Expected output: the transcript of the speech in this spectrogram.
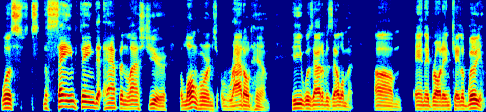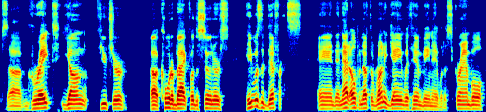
was the same thing that happened last year. The Longhorns rattled him. He was out of his element. Um, and they brought in Caleb Williams, uh, great young future uh, quarterback for the Sooners. He was the difference. And then that opened up the running game with him being able to scramble,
